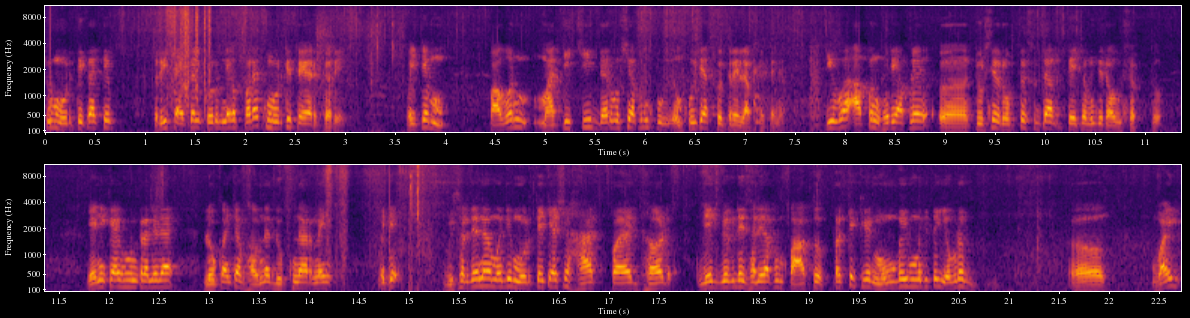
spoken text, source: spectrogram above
तू मूर्तिकार ते रिसायकल करून एक परत मूर्ती तयार करेल. म्हणजे ते पावन मातीची दरवर्षी आपण पू पूजा स्तोत्र लागतं त्यांना. किंवा आपण घरी आपलं तुळशी रोपटंसुद्धा त्याच्यामध्ये राहू शकतो. याने काय होऊन राहिलेलं आहे? लोकांच्या भावना दुखणार नाही. म्हणजे विसर्जनामध्ये मूर्त्याचे असे हात पाय धड वेगवेगळे झाले आपण पाहतो. प्रत्येक ठिकाणी मुंबईमध्ये तर एवढं वाईट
